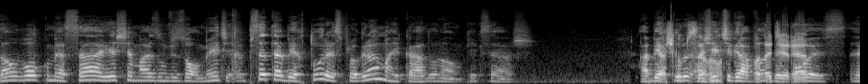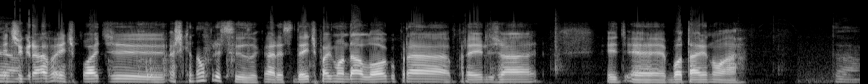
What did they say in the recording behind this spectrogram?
Então vou começar, este é mais um visualmente. Precisa ter abertura esse programa, Ricardo, ou não? O que, que você acha? Abertura, a gente não. gravando depois. É. A gente grava, a gente pode. Acho que não precisa, cara. Esse daí a gente pode mandar logo pra, pra ele já é, botarem no ar. Tá.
